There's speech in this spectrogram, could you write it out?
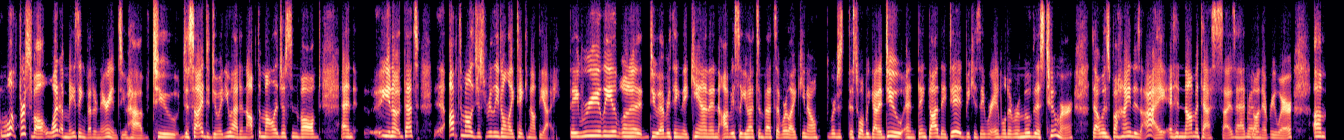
Well, first of all, what amazing veterinarians you have to decide to do it. You had an ophthalmologist involved, and, uh, you know, that's uh, ophthalmologists really don't like taking out the eye they really want to do everything they can. And obviously, you had some vets that were like, you know, we're just, this is what we got to do. And thank God they did because they were able to remove this tumor that was behind his eye. It had not metastasized, it hadn't Right. gone everywhere. Um,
